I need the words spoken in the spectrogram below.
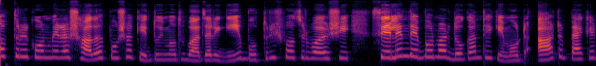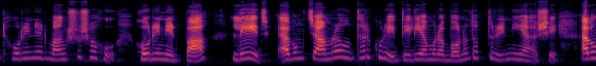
দপ্তরের কর্মীরা সাদা পোশাকে তুইমধু বাজারে গিয়ে বত্রিশ বছর বয়সী সেলেন দেববর্মার দোকান থেকে মোট আট প্যাকেট হরিণের মাংস সহ হরিণের পা, লেজ এবং চামড়া উদ্ধার করে তেলিয়ামুড়া বন দপ্তরে নিয়ে আসে এবং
